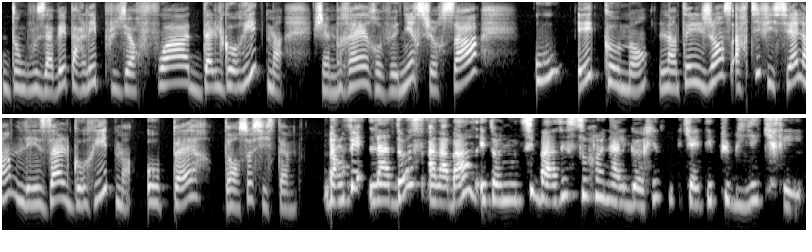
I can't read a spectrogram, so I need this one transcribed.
Donc vous avez parlé plusieurs fois d'algorithmes. J'aimerais revenir sur ça. Où et comment l'intelligence artificielle, hein, les algorithmes, opèrent dans ce système? Ben, en fait, la DOS, à la base, est un outil basé sur un algorithme qui a été publié, créé.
